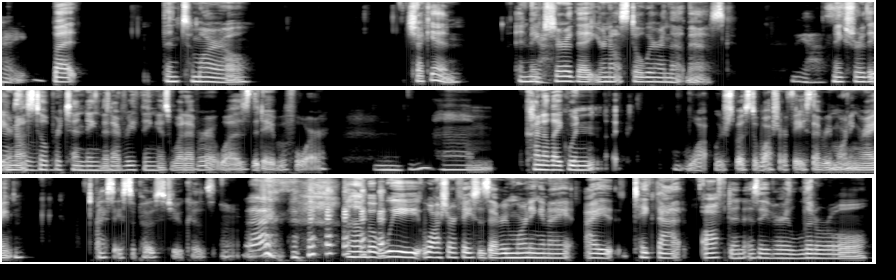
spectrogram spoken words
Right. But then tomorrow check in and make yeah. sure that you're not still wearing that mask. Yes make sure that absolutely. you're not still pretending that everything is whatever it was the day before. Mm-hmm. um kind of like when like we're supposed to wash our face every morning, right? I say supposed to because, um, but we wash our faces every morning, and I I take that often as a very literal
